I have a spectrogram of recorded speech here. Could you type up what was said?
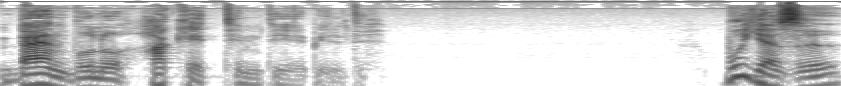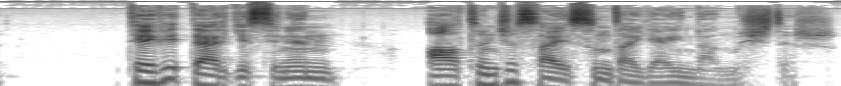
ben bunu hak ettim diyebildi. Bu yazı Tevhid dergisinin 6. sayısında yayınlanmıştır.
